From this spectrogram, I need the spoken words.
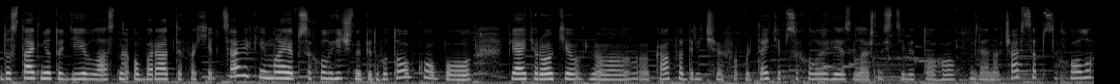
Достатньо тоді власне обирати фахівця, який має психологічну підготовку, бо 5 років на кафедрі чи факультеті психології, в залежності від того, де навчався психолог.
